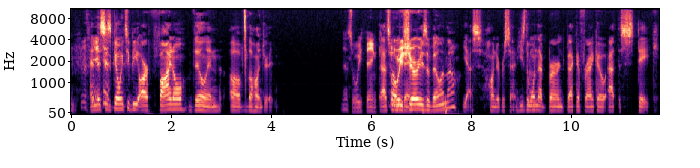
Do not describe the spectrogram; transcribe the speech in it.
and this is going to be our final villain of the 100 That's what we think. that's what Are we, we think. sure he's a villain though? Yes, hundred percent. He's the Oh. one that burned Becca Franko at the stake,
